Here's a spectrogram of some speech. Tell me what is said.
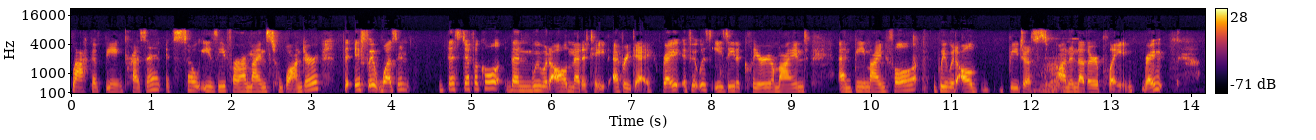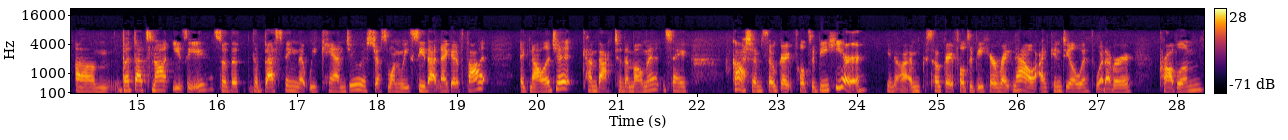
lack of being present. It's so easy for our minds to wander if it wasn't this difficult, then we would all meditate every day, right? If it was easy to clear your mind and be mindful, we would all be just on another plane, right? Um, but that's not easy. So the the best thing that we can do is just when we see that negative thought, acknowledge it, come back to the moment and say, gosh, I'm so grateful to be here. You know, I'm so grateful to be here right now. I can deal with whatever problem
